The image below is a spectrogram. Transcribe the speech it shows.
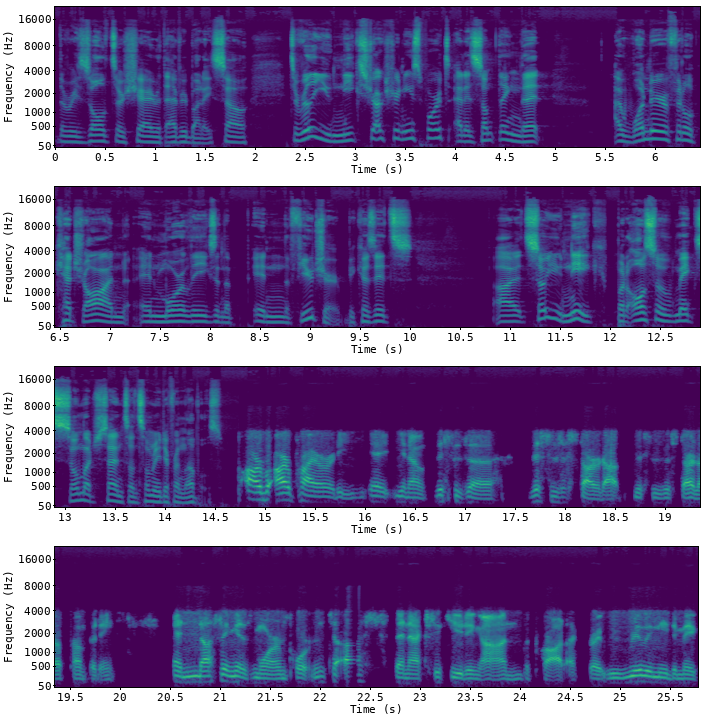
the results are shared with everybody. So it's a really unique structure in esports, and it's something that I wonder if it'll catch on in more leagues in the in the future because it's uh, it's so unique, but also makes so much sense on so many different levels. Our our priority, eh, you know, this is a this is a startup. This is a startup company, and nothing is more important to us than executing on the product. Right? We really need to make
